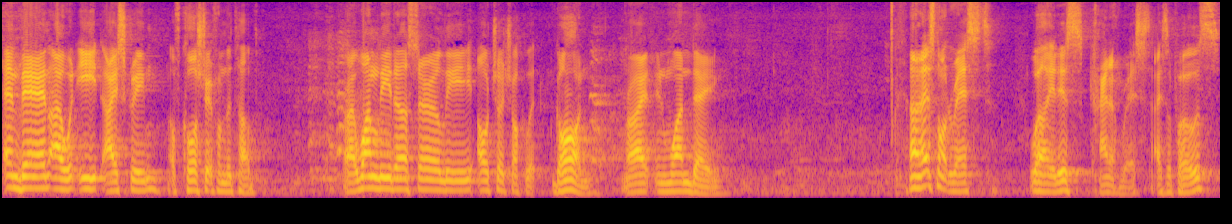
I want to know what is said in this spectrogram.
And then I would eat ice cream, of course, straight from the tub. Right, one liter Sara Lee ultra chocolate, gone, right, in one day. Now that's not rest. Well, it is kind of rest, I suppose,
